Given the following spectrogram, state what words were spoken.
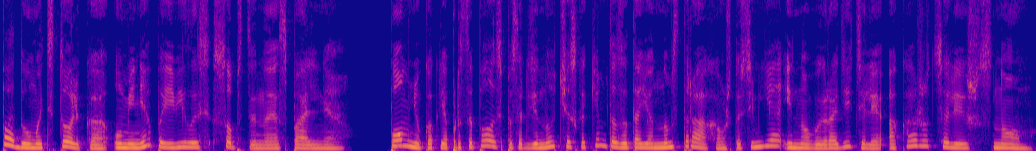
Подумать только, у меня появилась собственная спальня. Помню, как я просыпалась посреди ночи с каким-то затаённым страхом, что семья и новые родители окажутся лишь сном.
